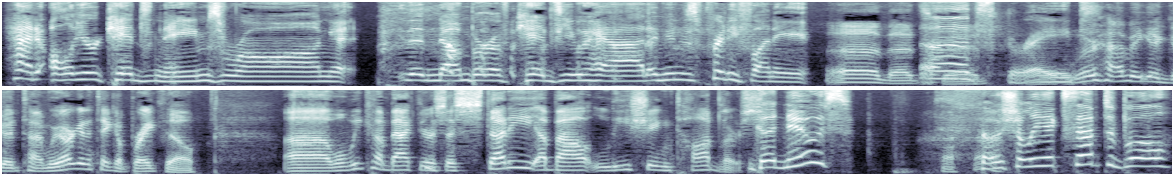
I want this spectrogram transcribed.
had all your kids' names wrong, the number of kids you had. I mean, it was pretty funny. Oh, that's, That's good. great. We're having a good time. We are going to take a break, though. Uh, when we come back, there's a study about leashing toddlers. Good news. Socially acceptable.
